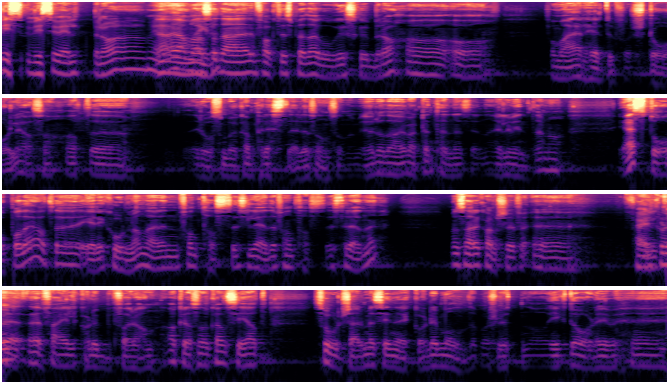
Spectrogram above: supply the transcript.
vis visuelt bra. Mye ja, ja, men altså. Det er faktisk pedagogisk bra. Og, og for meg er det helt uforståelig altså, at uh, Rosenborg kan prestere sånn som de gjør. Og det har jo vært en tendens gjennom hele vinteren. Og jeg står på det, at eh, Erik Hornland er en fantastisk leder, fantastisk trener. Men så er det kanskje eh, Feil klubb. eh, feil klubb foran. Akkurat som du kan si at Solskjær med sin rekord i Molde på slutten og gikk dårlig eh,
